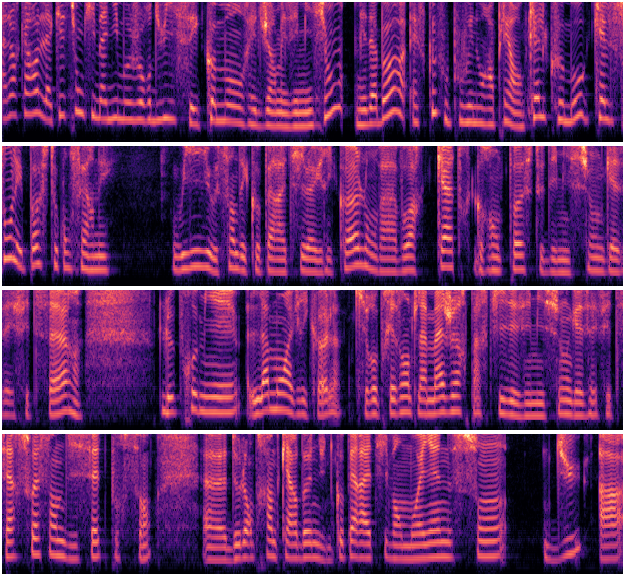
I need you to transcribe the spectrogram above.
Alors Carole, la question qui m'anime aujourd'hui, c'est comment réduire mes émissions. Mais d'abord, est-ce que vous pouvez nous rappeler en quelques mots quels sont les postes concernés? Oui, au sein des coopératives agricoles, on va avoir quatre grands postes d'émissions de gaz à effet de serre. Le premier, l'amont agricole, qui représente la majeure partie des émissions de gaz à effet de serre. 77% euh, de l'empreinte carbone d'une coopérative en moyenne sont dues à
